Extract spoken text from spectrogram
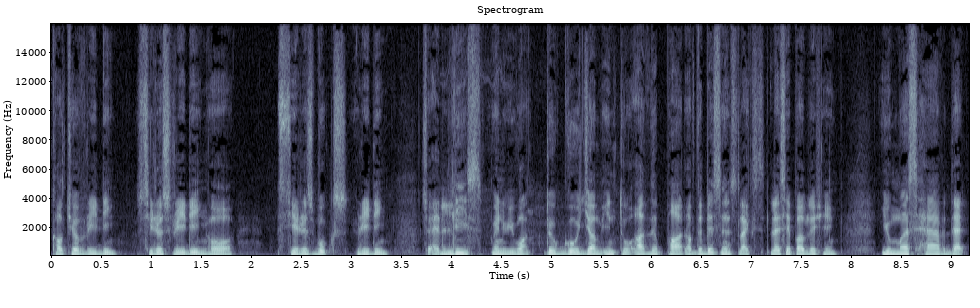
culture of reading, serious reading or serious books reading. So at least when we want to go jump into other part of the business, like let's say publishing, you must have that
